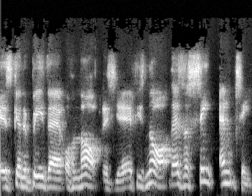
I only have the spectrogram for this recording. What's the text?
is going to be there or not this year. If he's not, there's a seat empty.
